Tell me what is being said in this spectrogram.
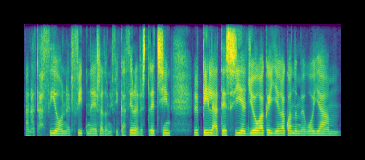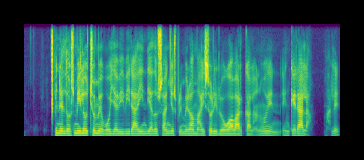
la natación, el fitness, la tonificación, el stretching, el pilates y el yoga que llega cuando me voy a, en el 2008 me voy a vivir a India dos años, primero a Mysore y luego a Barkala, ¿no? en, Kerala. ¿Vale?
